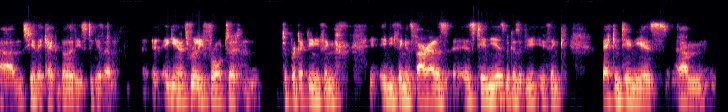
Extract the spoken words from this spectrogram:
um, share their capabilities together. Again, it's really fraught to to predict anything anything as far out as, as 10 years because if you, you think back in 10 years um,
